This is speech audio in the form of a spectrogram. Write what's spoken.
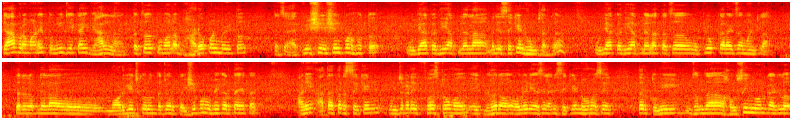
त्याप्रमाणे तुम्ही जे काही घ्याल ना त्याचं तुम्हाला भाडं पण मिळतं त्याचं ॲप्रिशिएशन पण होतं. उद्या कधी आपल्याला म्हणजे सेकंड होमसारखं उद्या कधी आपल्याला त्याचा उपयोग करायचा म्हटला तर आपल्याला मॉडगेज करून त्याच्यावर पैसे पण उभे करता येतात. आणि आता तर सेकंड तुमच्याकडे फर्स्ट होम एक घर ऑलरेडी असेल आणि सेकंड होम असेल तर तुम्ही समजा हाऊसिंग लोन काढलं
